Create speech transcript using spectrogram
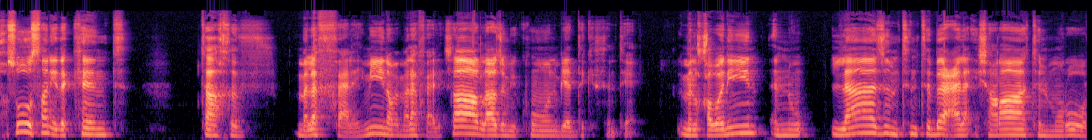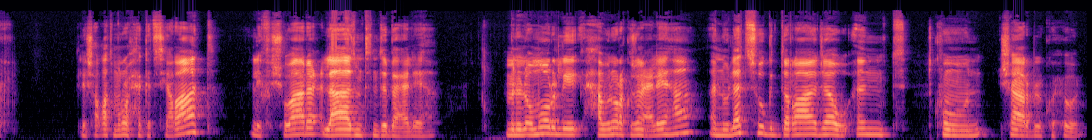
خصوصا إذا كنت تاخذ ملف على يمين أو ملف على اليسار لازم يكون بيدك الثنتين. من القوانين أنه لازم تنتبه على إشارات المرور. الإشارات المرور حقت السيارات اللي في الشوارع لازم تنتبه عليها. من الأمور اللي يحاولون يركزون عليها أنه لا تسوق الدراجة وأنت تكون شارب الكحول.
